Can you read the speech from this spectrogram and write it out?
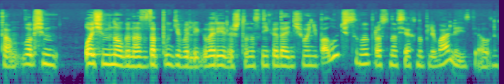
Там, в общем, очень много нас запугивали, говорили, что у нас никогда ничего не получится, мы просто на всех наплевали и сделали.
